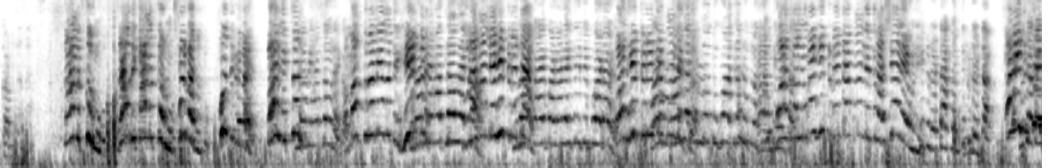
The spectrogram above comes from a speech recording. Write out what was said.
दे काम झालं कामच करू नको. राहू दे कामच करू नको. सर बाजू तू. हो तिकडे बाहेर. बाहेर निघ चल. तुला मी हात लावलाय का? मग तुला नाही म्हणते हे तुला मी इकडे. हात लावलाय तुला का म्हणलं इकडे तुला टाक. काय ते पडल पण इकडे पण टाक माझ्या म्हणायचं. समोर तू वाद घालू तुला हा, सांगते वाद आता. घालू नका, इकडे टाक म्हणले तुला शाळा एवढी. तिकडं टाक आणि तिकडं टाक. मला इकडे काय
